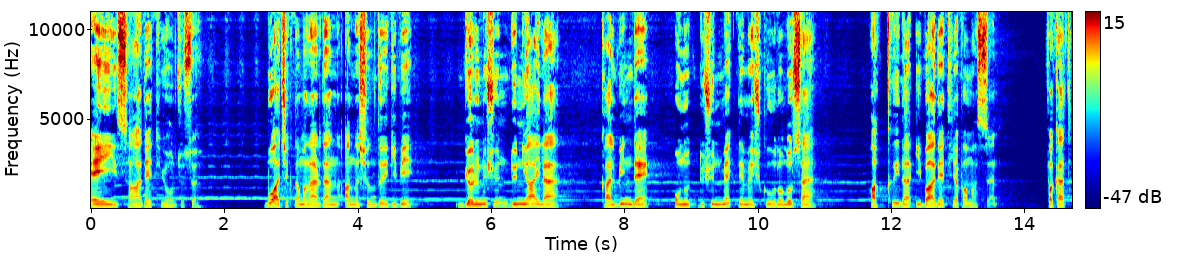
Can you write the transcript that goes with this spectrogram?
Ey saadet yolcusu! Bu açıklamalardan anlaşıldığı gibi görünüşün dünyayla kalbin de onu düşünmekle meşgul olursa hakkıyla ibadet yapamazsın. Fakat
